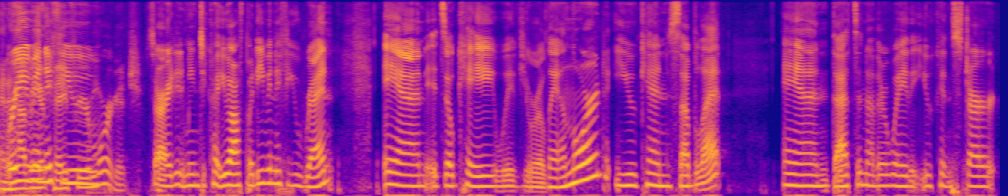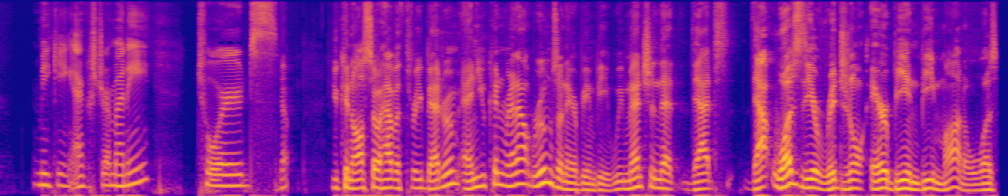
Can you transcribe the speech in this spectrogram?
and Or having even it if pay for your you- mortgage. Sorry, I didn't mean to cut you off, but even if you rent and it's okay with your landlord, you can sublet. And that's another way that you can start making extra money towards Yep. You can also have a three bedroom and you can rent out rooms on Airbnb. We mentioned that that's that was the original Airbnb model was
